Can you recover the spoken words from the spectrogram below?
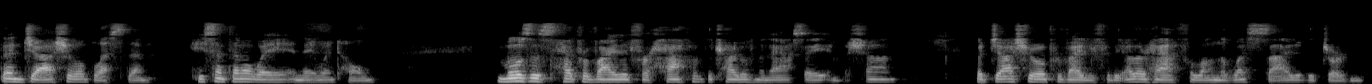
Then Joshua blessed them. He sent them away and they went home. Moses had provided for half of the tribe of Manasseh in Bashan, but Joshua provided for the other half along the west side of the Jordan,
